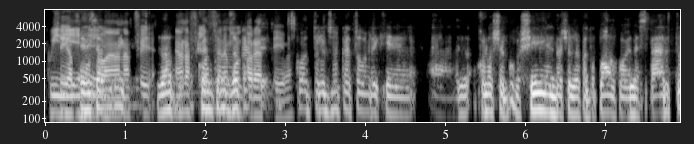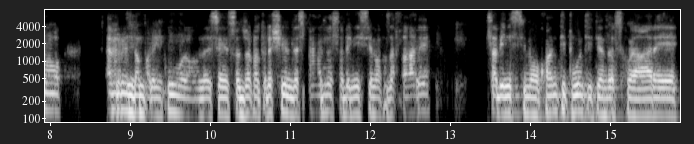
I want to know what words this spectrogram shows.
Quindi sì, appunto, è, una, fi- la, è una filazione molto reattiva. Contro il giocatore che eh, conosce poco Shield, ci ha giocato poco, è l'esperto, è veramente un po' in culo, nel senso il giocatore Shield esperto sa benissimo cosa fare, sa benissimo quanti punti ti andrà a scolare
